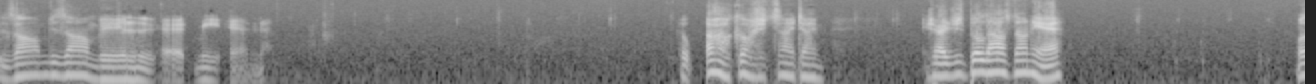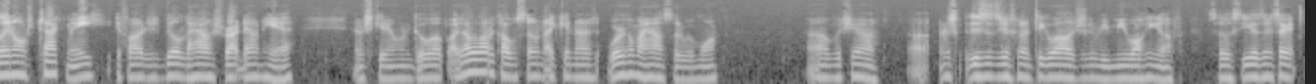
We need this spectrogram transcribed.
Zombie, zombie, let me in. Oh, oh gosh, it's nighttime. Should I just build a house down here? Will they don't attack me if I just build a house right down here. I'm just kidding, I'm gonna go up. I got a lot of cobblestone. I can uh, work on my house a little bit more. Uh, but yeah, uh, just, this is just gonna take a while. It's just gonna be me walking up. So see you guys in a second.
